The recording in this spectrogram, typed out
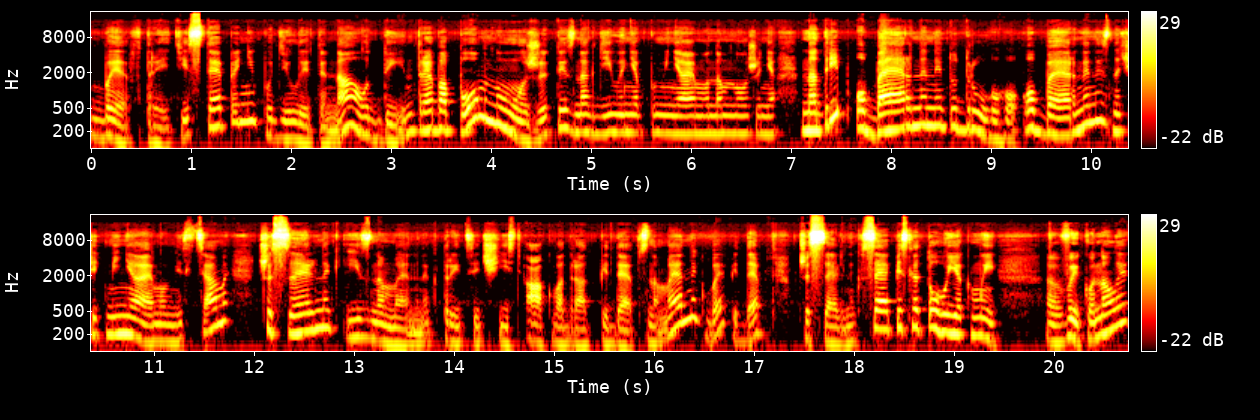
b в третій степені поділити на 1. Треба помножити, знак ділення поміняємо на множення, на дріб обернений до другого. Обернений, значить, міняємо місцями чисельник і знаменник. 36а квадрат піде в знаменник, b піде в чисельник. Все, після того, як ми е, виконали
